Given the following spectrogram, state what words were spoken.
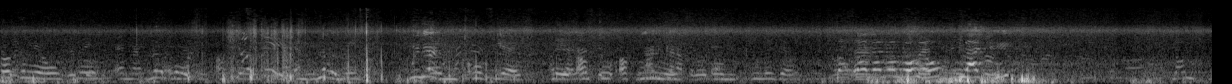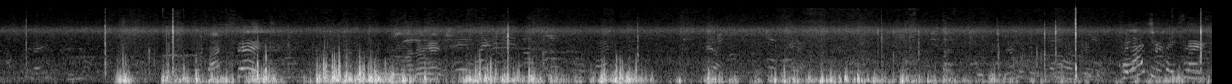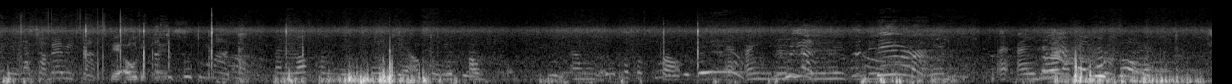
How come your old thing and I after and we um, twelve years play after after we made um you know the No, no, no, no, no, no. Like it. That's it. That's America. Yeah, older players. Too much. and last time we played there after we found um took a stop and I knew William. I knew There. I I didn't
